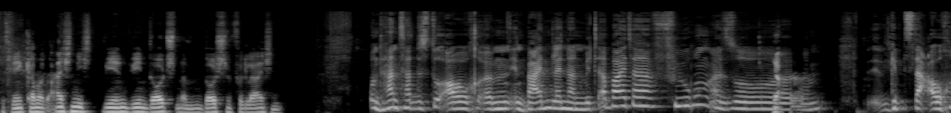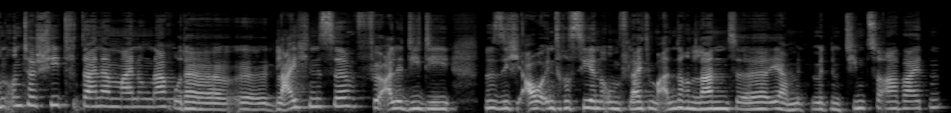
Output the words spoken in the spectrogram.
Deswegen kann man es eigentlich nicht wie in, wie in Deutschen, im Deutschen vergleichen. Und Hans, hattest du auch ähm, in beiden Ländern Mitarbeiterführung? Also ja. äh, gibt es da auch einen Unterschied deiner Meinung nach oder äh, Gleichnisse für alle die, die ne, sich auch interessieren, um vielleicht im anderen Land äh, ja mit mit einem Team zu arbeiten?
